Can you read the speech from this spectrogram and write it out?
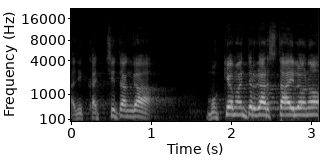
అది ఖచ్చితంగా ముఖ్యమంత్రి గారి స్థాయిలోనో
